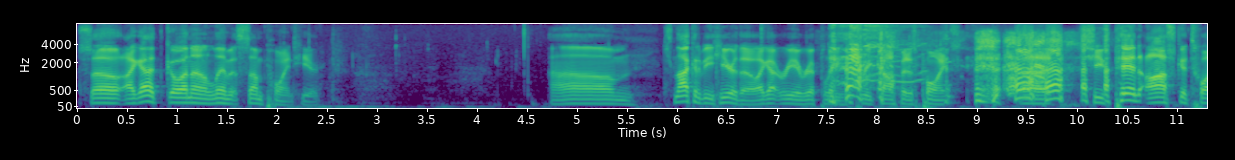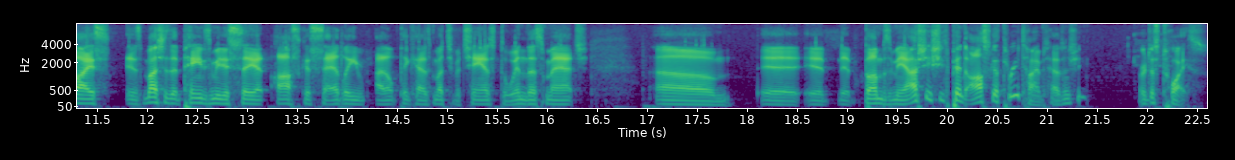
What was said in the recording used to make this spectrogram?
So I got to go on a limb at some point here. Um, it's not going to be here though. I got Rhea Ripley three confidence points. Uh, she's pinned Asuka twice. As much as it pains me to say it, Asuka sadly I don't think has much of a chance to win this match. Um, it it, it bums me. Actually, she's pinned Asuka three times, hasn't she, or just twice?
